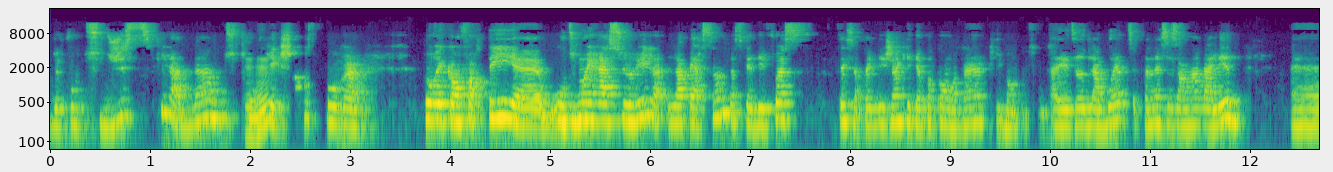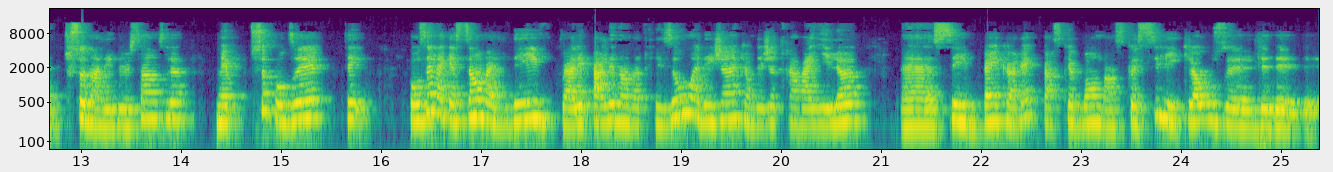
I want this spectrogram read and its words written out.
il faut que tu te justifies là-dedans ou tu trouves mm-hmm. quelque chose pour pour réconforter euh, ou du moins rassurer la, personne parce que des fois, ça peut être des gens qui n'étaient pas contents, puis bon, aller dire de la boîte, c'est pas nécessairement valide. Euh, tout ça dans les deux sens, là. Mais tout ça pour dire, poser la question, valider, vous pouvez aller parler dans votre réseau à des gens qui ont déjà travaillé là. Euh, c'est bien correct parce que, bon, dans ce cas-ci, les clauses de, de,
